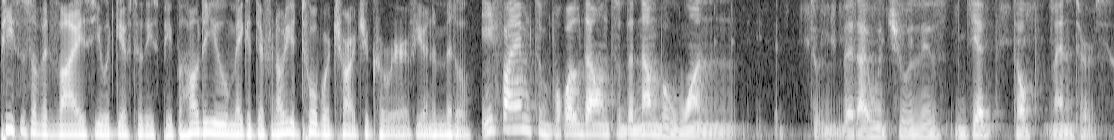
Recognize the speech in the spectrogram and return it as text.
pieces of advice you would give to these people? How do you make it different? How do you turbocharge your career if you're in the middle? If I am to boil down to the number one to, that I would choose is get top mentors.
